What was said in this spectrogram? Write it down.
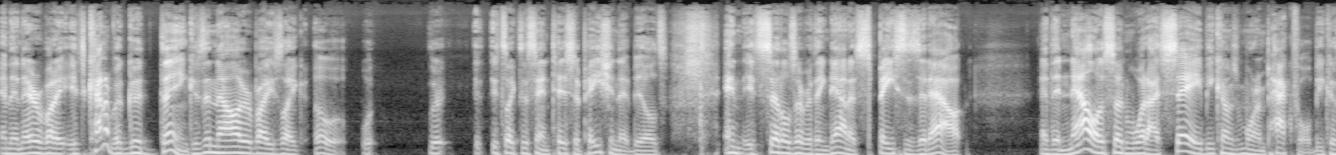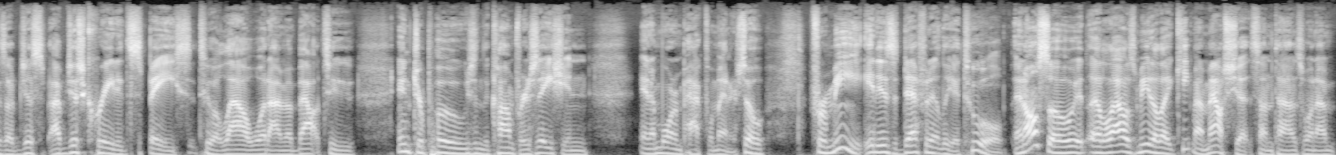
And then everybody it's kind of a good thing because then now everybody's like oh it's like this anticipation that builds and it settles everything down. It spaces it out. And then now all of a sudden what I say becomes more impactful because I've just I've just created space to allow what I'm about to interpose in the conversation in a more impactful manner. So for me, it is definitely a tool. And also it allows me to like keep my mouth shut sometimes when I'm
